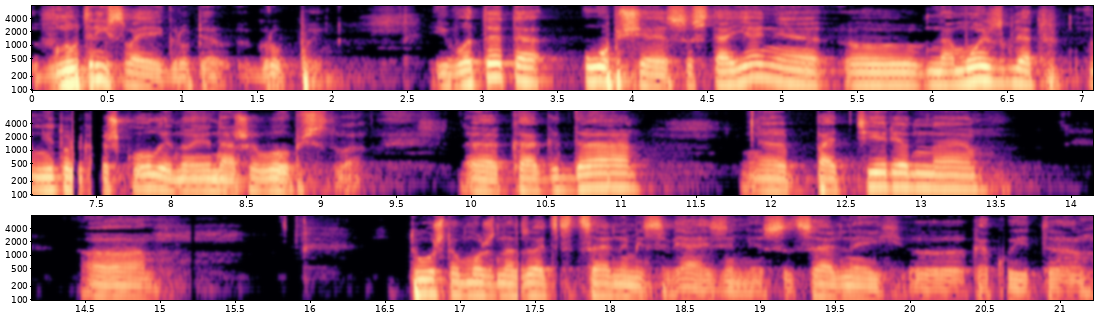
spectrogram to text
внутри своей группы, группы. И вот это общее состояние, э, на мой взгляд, не только школы, но и нашего общества, э, когда Э, потеряно а, то, что можно назвать социальными связями, социальной э, какой-то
